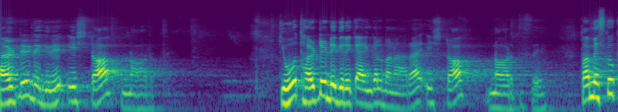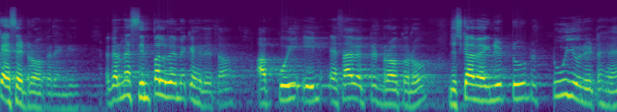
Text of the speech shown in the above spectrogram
Thirty degree east of north कि वो 30 डिग्री का एंगल बना रहा है ईस्ट ऑफ़ नॉर्थ से। तो हम इसको कैसे ड्रॉ करेंगे? अगर मैं सिंपल वे में कह देता हूँ आप कोई इन ऐसा वेक्टर ड्रॉ करो जिसका मैग्नीट्यूड टू यूनिट है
